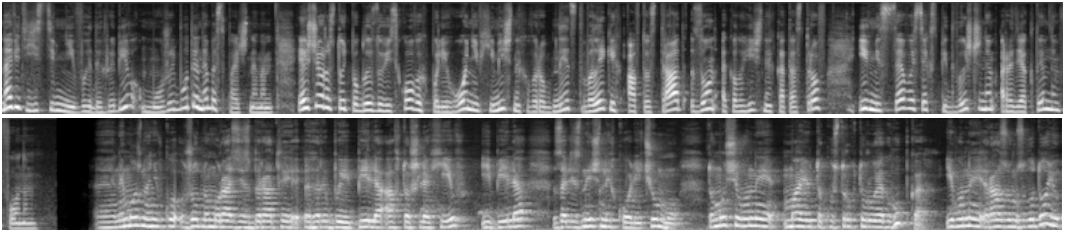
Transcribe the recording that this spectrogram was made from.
Навіть їстівні види грибів можуть бути небезпечними. Якщо ростуть поблизу військових полігонів, хімічних виробництв, великих автострад, зон екологічної екологічних катастроф і в місцевостях з підвищеним радіоактивним фоном. Е, не можна ні в жодному разі збирати гриби біля автошляхів і біля залізничних колій. Чому? Тому що вони мають таку структуру, як губка, і вони разом з водою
